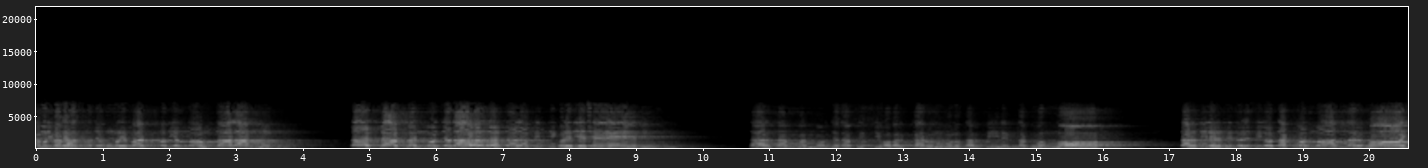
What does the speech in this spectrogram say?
এমনই ভাবে হযরতে উমরে ফারুক রাদিয়াল্লাহু তাআলা আনহু তার দামান মর্যাদা আল্লাহ তাআলা বৃদ্ধি করে তার দামান মর্যাদা বৃদ্ধি হবার কারণ হলো তার দিলের তাকওয়াল্লাহ তার দিলের ভিতরে ছিল তাকওয়াল্লাহ আল্লাহর ভয়।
